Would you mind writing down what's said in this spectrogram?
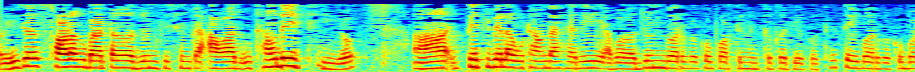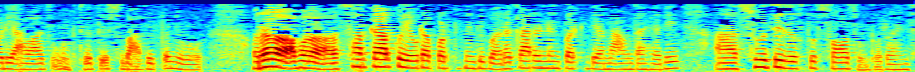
हिजो सड़कबाट जुन किसिमका आवाज उठाउँदै थियो त्यति बेला उठाउँदाखेरि अब जुन वर्गको प्रतिनिधित्व गरिएको थियो त्यही वर्गको बढी आवाज उठ्थ्यो त्यो स्वाभाविक पनि हो। र अब सरकारको एउटा प्रतिनिधि भएर कार्यान्वयन प्रक्रियामा आउँदाखेरि सोचे जस्तो सहज हुँदो रहेछ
